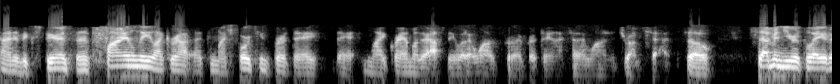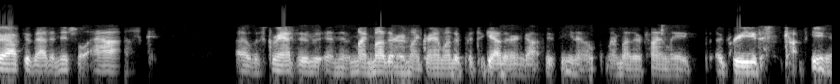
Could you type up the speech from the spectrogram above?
kind of experience. And then finally, like around at my 14th birthday, they, my grandmother asked me what I wanted for my birthday, and I said I wanted a drum set. So seven years later, after that initial ask, uh, was granted, and then my mother and my grandmother put together and got you know my mother finally agreed, got me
